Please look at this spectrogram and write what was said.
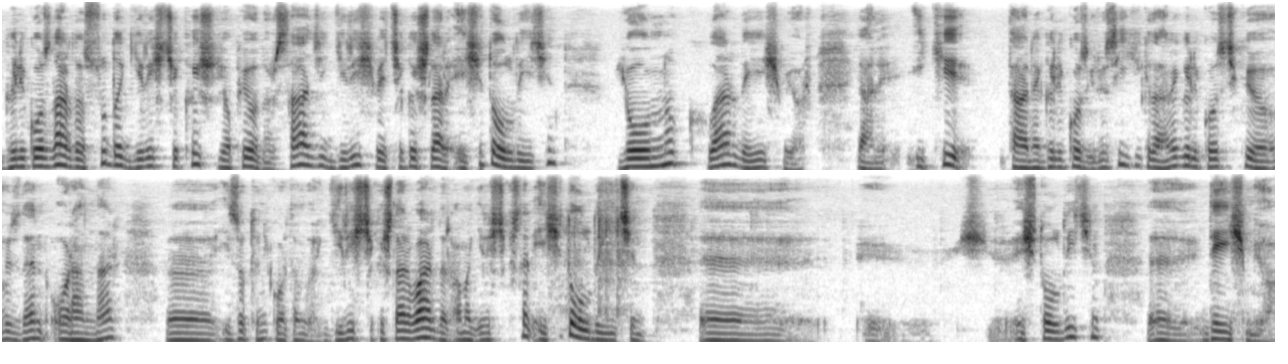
Glikozlar da su da giriş çıkış yapıyordur. Sadece giriş ve çıkışlar eşit olduğu için yoğunluklar değişmiyor. Yani iki tane glikoz giriyorsa iki tane glikoz çıkıyor. O yüzden oranlar e, izotonik ortamda giriş çıkışlar vardır ama giriş çıkışlar eşit olduğu için e, e, eşit olduğu için e, değişmiyor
